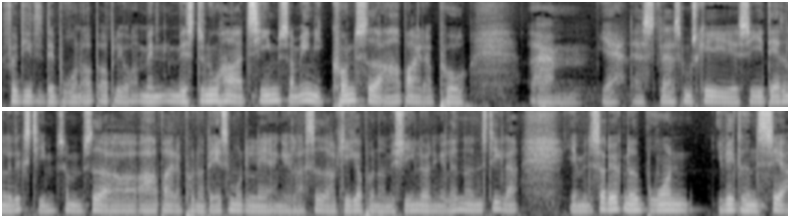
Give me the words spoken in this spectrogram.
fordi det er det, brugeren op, oplever. Men hvis du nu har et team, som egentlig kun sidder og arbejder på øhm, ja, lad os, lad os måske sige data analytics team, som sidder og arbejder på noget datamodellering, eller sidder og kigger på noget machine learning, eller noget den stil er, jamen så er det jo ikke noget, brugeren i virkeligheden ser.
